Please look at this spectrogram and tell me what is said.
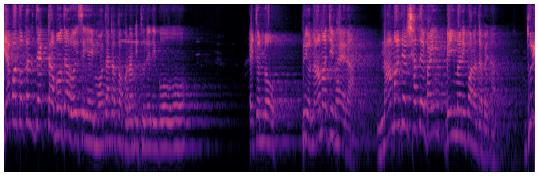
এবাদতের যে একটা মজা রয়েছে, এই মজাটা তখন আমি তুলে নিব। এই জন্য প্রিয় নামাজি ভাইয়েরা, নামাজের সাথে বাই- বেইমানি করা যাবে না। দুই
